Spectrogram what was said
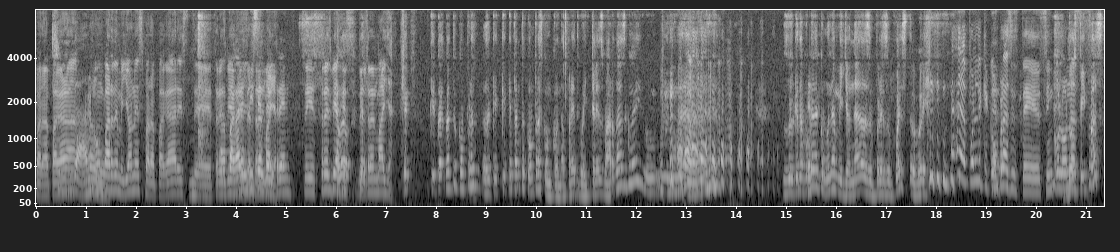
Para pagar Chingado, un par de millones para pagar este tres Para viajes pagar el del tren del Maya. tren. Sí, tres viajes del tren Maya. ¿Qué, qué- cu- cuánto compras? O sea, ¿qué, qué, qué tanto compras con Conapred, güey? ¿Tres bardas, güey? Pues porque tampoco era como una millonada su presupuesto, güey. Ah, ponle que compras este cinco lonas, ¿Dos pipas?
